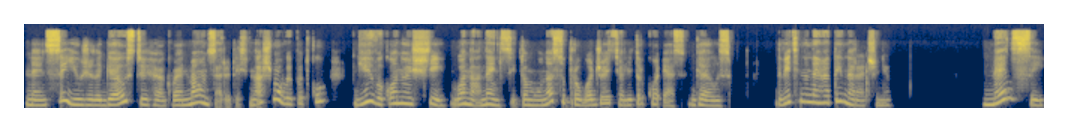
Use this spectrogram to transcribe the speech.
Nancy usually goes to her grandma on Saturdays. В нашому випадку дію виконує she, вона, Ненсі, тому у нас супроводжується літеркою S, goes. Дивіться на негативне речення. Nancy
